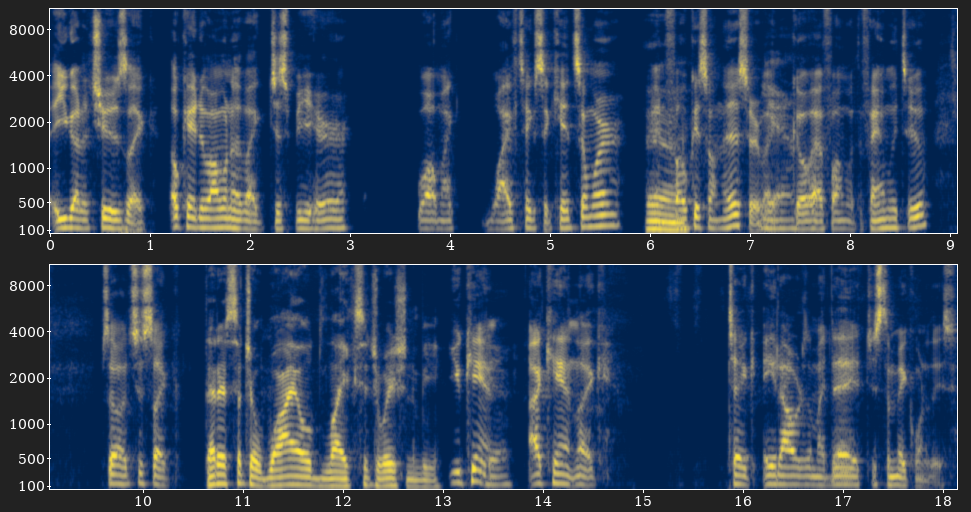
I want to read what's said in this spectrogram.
you got to choose like, okay, do I want to like just be here while my wife takes the kid somewhere and focus on this or like Yeah. go have fun with the family too? So it's just like That is such a wild like situation to be. you can't, Yeah. I can't like take eight hours of my day just to make one of these.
